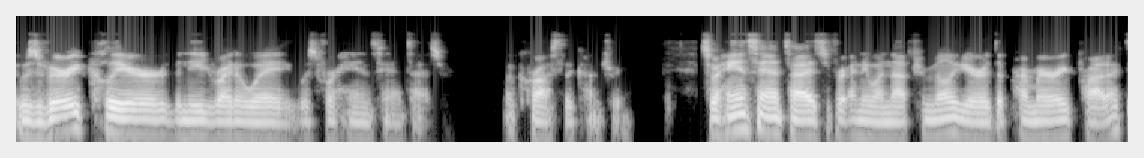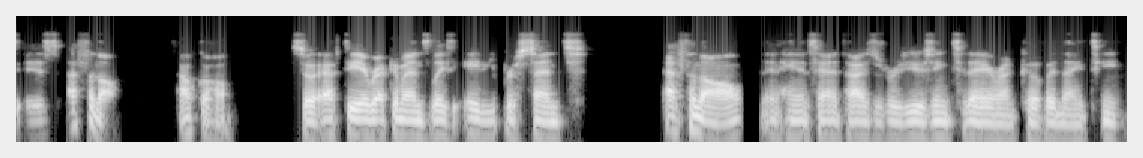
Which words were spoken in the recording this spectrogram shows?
it was very clear the need right away was for hand sanitizer across the country. So, hand sanitizer, for anyone not familiar, the primary product is ethanol, alcohol. So, FDA recommends at least 80% ethanol in hand sanitizers we're using today around COVID 19.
